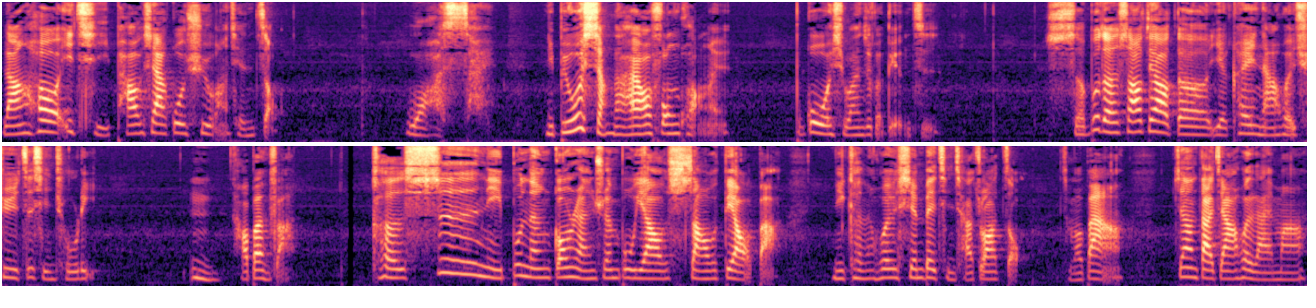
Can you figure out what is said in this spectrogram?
然后一起抛下过去往前走。哇塞，你比我想的还要疯狂哎！不过我喜欢这个点子，舍不得烧掉的也可以拿回去自行处理。嗯，好办法。可是你不能公然宣布要烧掉吧？你可能会先被警察抓走，怎么办啊？这样大家会来吗？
